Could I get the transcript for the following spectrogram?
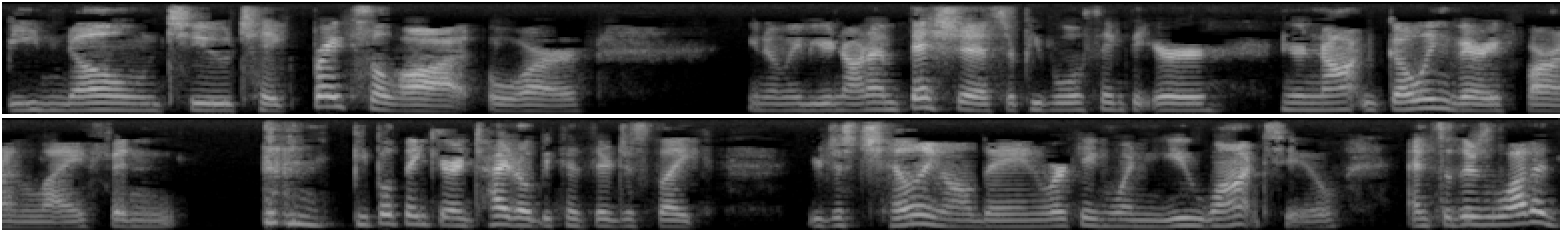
be known to take breaks a lot or, you know, maybe you're not ambitious or people will think that you're, you're not going very far in life and people think you're entitled because they're just like, you're just chilling all day and working when you want to. And so there's a lot of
